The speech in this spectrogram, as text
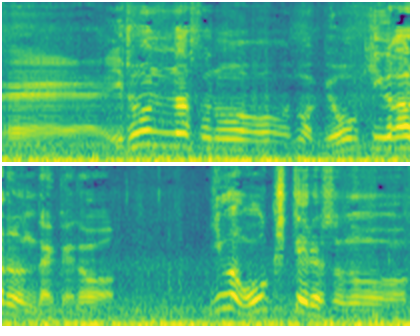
えー、いろんなその、まあ、病気があるんだけど、今起きてるその、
